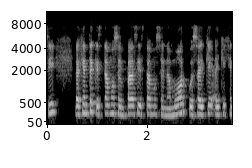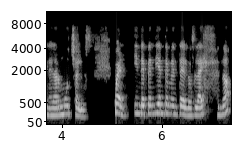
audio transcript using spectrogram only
¿Sí? La gente que estamos en paz y estamos en amor, pues hay que, hay que generar mucha luz. Bueno, independientemente de los likes, ¿no?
